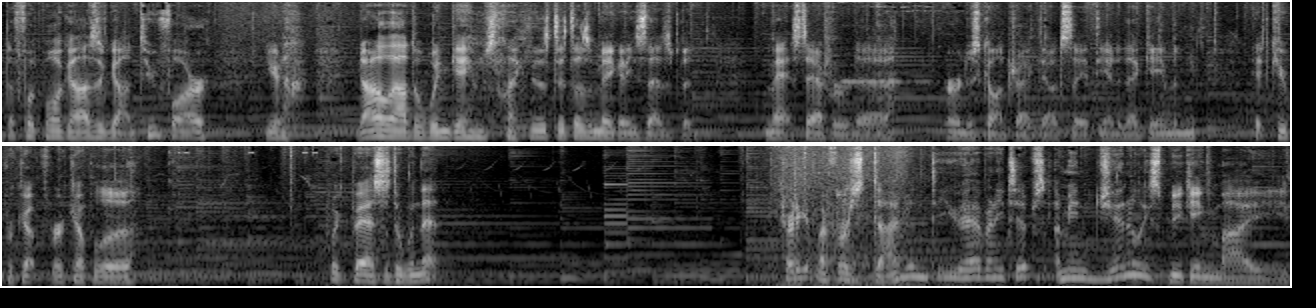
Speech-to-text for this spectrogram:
the football gods have gone too far. You're not, not allowed to win games like this. Just doesn't make any sense. But Matt Stafford uh, earned his contract, I would say, at the end of that game and hit Cooper Kupp for a couple of quick passes to win that. Try to get my first diamond. Do you have any tips? I mean, generally speaking, my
